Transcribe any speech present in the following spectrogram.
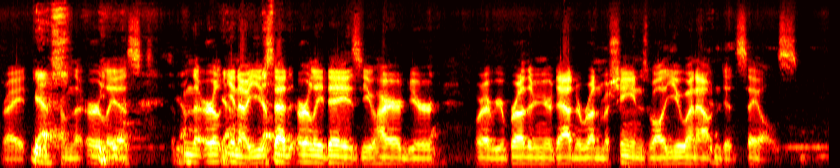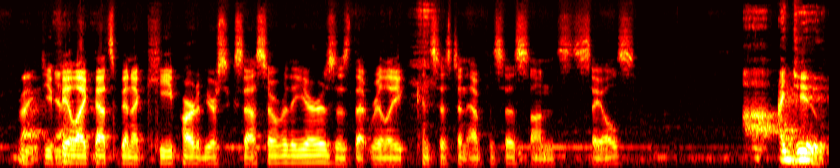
right? Yes. From the earliest, yeah. from the early, yeah. you know, you said early days. You hired your whatever your brother and your dad to run machines while you went out and did sales. Right. Do you feel like that's been a key part of your success over the years? Is that really consistent emphasis on sales? Uh, I do,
